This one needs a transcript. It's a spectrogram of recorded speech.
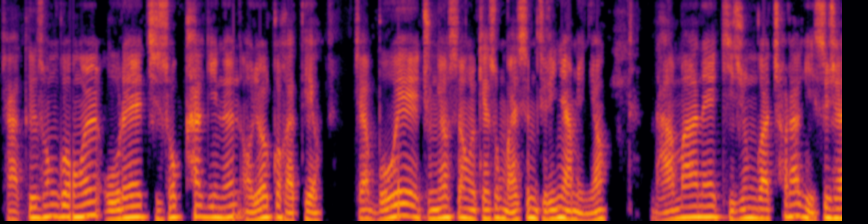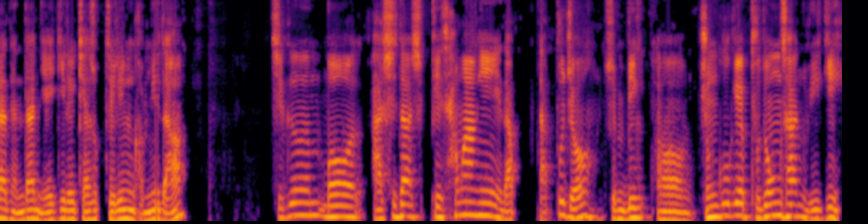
자, 그 성공을 오래 지속하기는 어려울 것 같아요. 제가 뭐의 중요성을 계속 말씀드리냐면요. 나만의 기준과 철학이 있으셔야 된다는 얘기를 계속 드리는 겁니다. 지금 뭐 아시다시피 상황이 나, 나쁘죠. 지금 미, 어, 중국의 부동산 위기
